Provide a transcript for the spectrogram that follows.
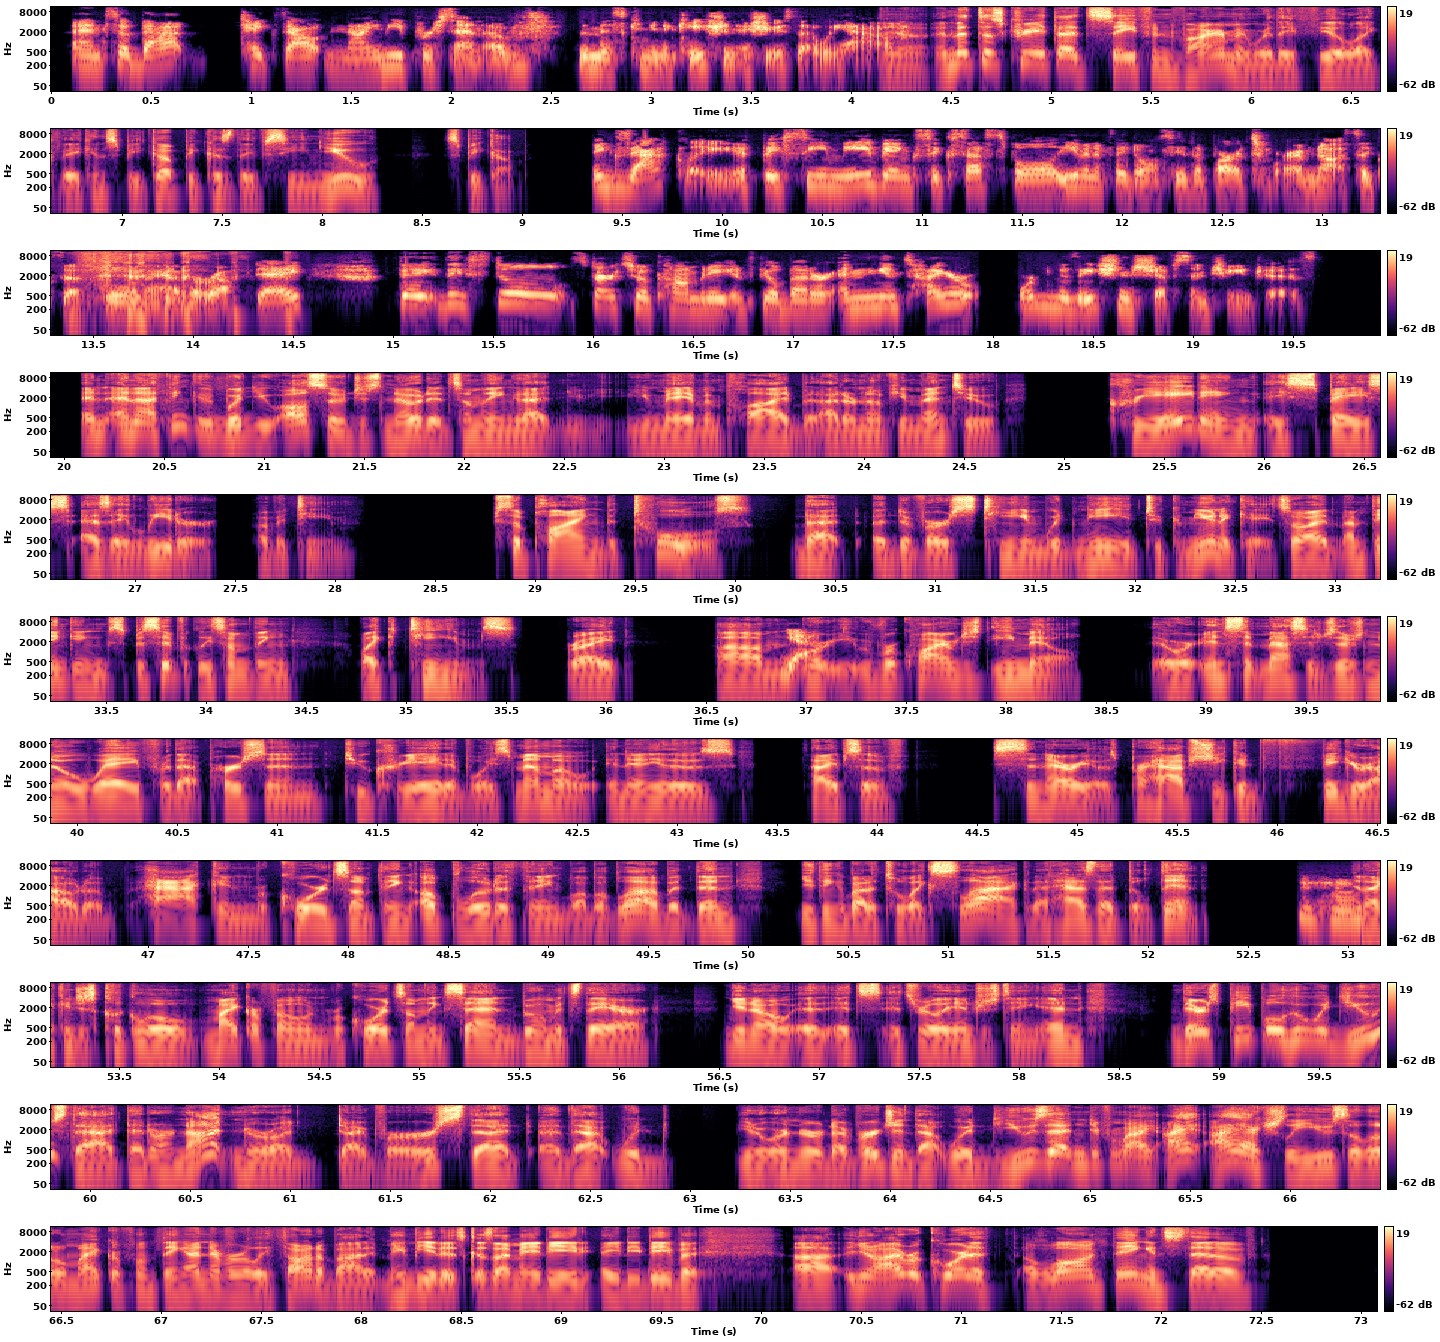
And so that takes out 90% of the miscommunication issues that we have. Yeah. And that does create that safe environment where they feel like they can speak up because they've seen you speak up. Exactly. If they see me being successful, even if they don't see the parts where I'm not successful and I have a rough day, they they still start to accommodate and feel better and the entire organization shifts and changes. And and I think what you also just noted something that you, you may have implied but I don't know if you meant to creating a space as a leader of a team, supplying the tools that a diverse team would need to communicate. So I, am thinking specifically something like Teams, right? Um, yeah. Or requiring just email or instant message. There's no way for that person to create a voice memo in any of those types of scenarios. Perhaps she could figure out a hack and record something, upload a thing, blah, blah, blah. But then you think about a tool like Slack that has that built in. Mm-hmm. And I can just click a little microphone, record something, send, boom, it's there. You know, it, it's it's really interesting. And there's people who would use that that are not neurodiverse that uh, that would you know or neurodivergent that would use that in different ways. I I actually use a little microphone thing. I never really thought about it. Maybe it is because I'm ADD, but uh, you know I record a, a, long thing instead of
